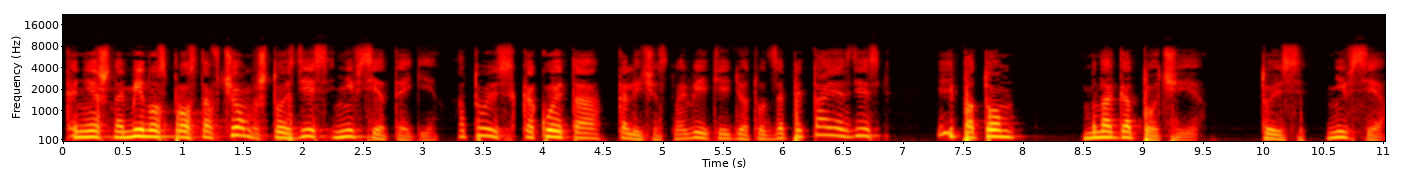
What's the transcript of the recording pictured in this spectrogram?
Конечно, минус просто в чем, что здесь не все теги, а то есть какое-то количество. Видите, идет вот запятая здесь, и потом многоточие. То есть не все.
